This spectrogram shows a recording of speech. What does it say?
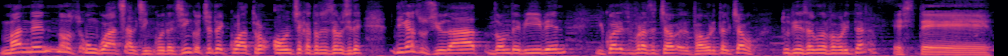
Mándenos un WhatsApp al 5584-111407. Digan su ciudad, dónde viven y cuál es su frase chavo- favorita del Chavo. ¿Tú tienes alguna favorita? Este.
